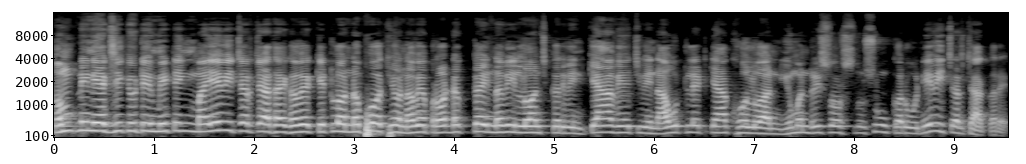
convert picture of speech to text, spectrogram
કંપનીની એક્ઝિક્યુટિવ મિટિંગમાં એવી ચર્ચા થાય કે હવે કેટલો નફો થયો ને હવે પ્રોડક્ટ કઈ નવી લોન્ચ કરવી ને ક્યાં વેચવી ને આઉટલેટ ક્યાં ખોલવાનું હ્યુમન રિસોર્સનું શું કરવું ને એવી ચર્ચા કરે.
